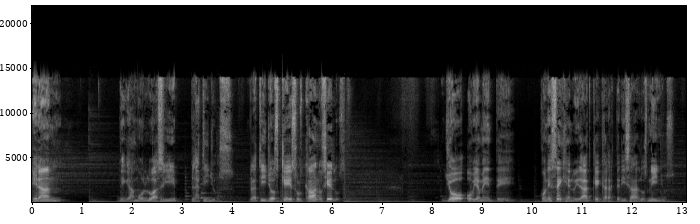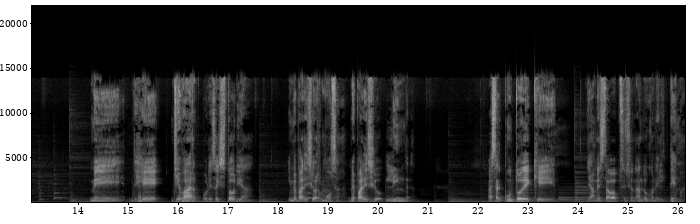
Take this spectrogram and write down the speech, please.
Eran, digámoslo así, platillos. Platillos que surcaban los cielos. Yo, obviamente, con esa ingenuidad que caracteriza a los niños, me dejé llevar por esa historia y me pareció hermosa, me pareció linda. Hasta el punto de que ya me estaba obsesionando con el tema.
